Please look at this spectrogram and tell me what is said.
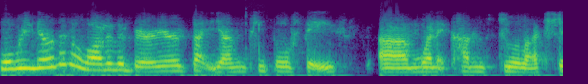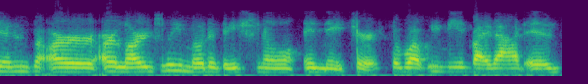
Well, we know that a lot of the barriers that young people face um, when it comes to elections are, are largely motivational in nature. So, what we mean by that is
